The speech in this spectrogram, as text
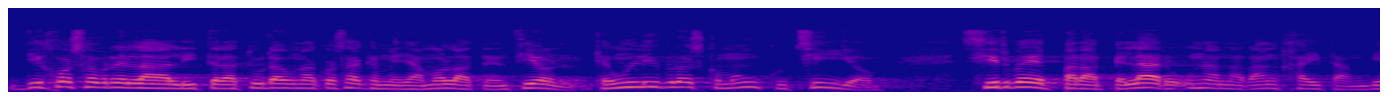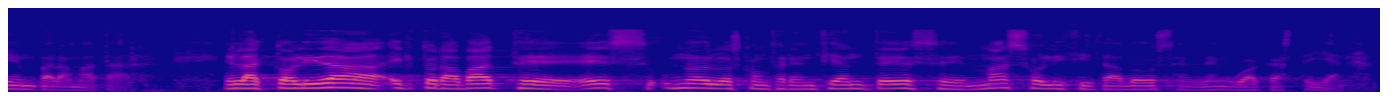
dijo sobre la literatura una cosa que me llamó la atención, que un libro es como un cuchillo Sirve para pelar una naranja y también para matar. En la actualidad, Héctor Abad eh, es uno de los conferenciantes eh, más solicitados en lengua castellana.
